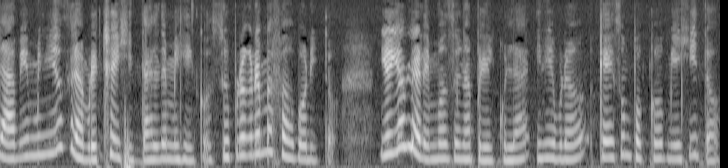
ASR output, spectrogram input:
Hola, bienvenidos a la Brecha Digital de México, su programa favorito. Y hoy hablaremos de una película y libro que es un poco viejito,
